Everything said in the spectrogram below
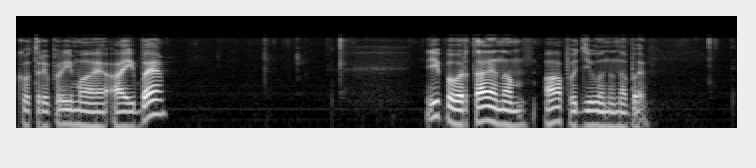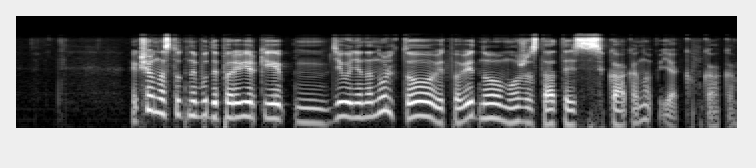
котрий приймає А і Б, і повертає нам А поділене на Б. Якщо в нас тут не буде перевірки ділення на 0, то відповідно може статись кака. Ну, як кака.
